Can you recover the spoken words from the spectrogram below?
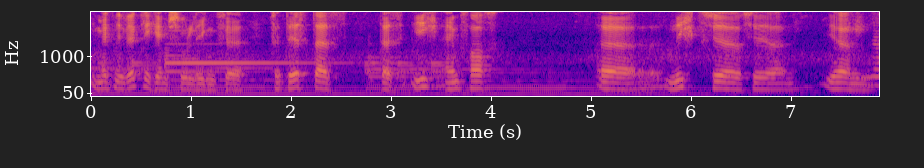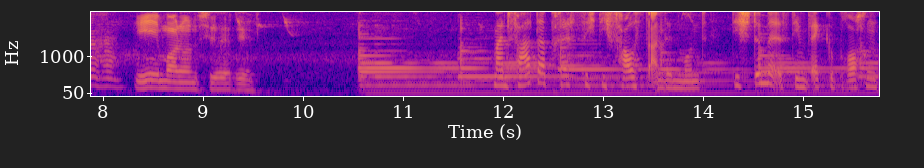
Ich möchte mich wirklich entschuldigen für, für das, dass, dass ich einfach äh, nichts für, für ihren Ehemann und für die. Mein Vater presst sich die Faust an den Mund. Die Stimme ist ihm weggebrochen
